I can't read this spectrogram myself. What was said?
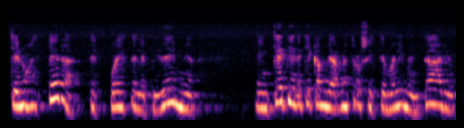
¿qué nos espera después de la epidemia? ¿En qué tiene que cambiar nuestro sistema alimentario?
